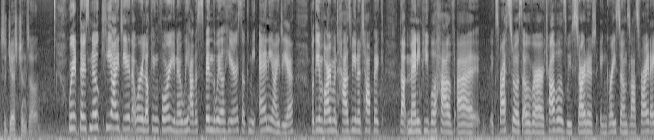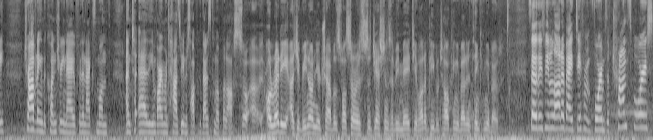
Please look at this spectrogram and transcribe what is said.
suggestions on? We're, there's no key idea that we're looking for. You know, we have a spin the wheel here, so it can be any idea. But the environment has been a topic that many people have uh, expressed to us over our travels. We've started in Greystones last Friday, travelling the country now for the next month, and uh, the environment has been a topic that has come up a lot. So, uh, already as you've been on your travels, what sort of suggestions have been made to you? What are people talking about and thinking about? So there's been a lot about different forms of transport.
